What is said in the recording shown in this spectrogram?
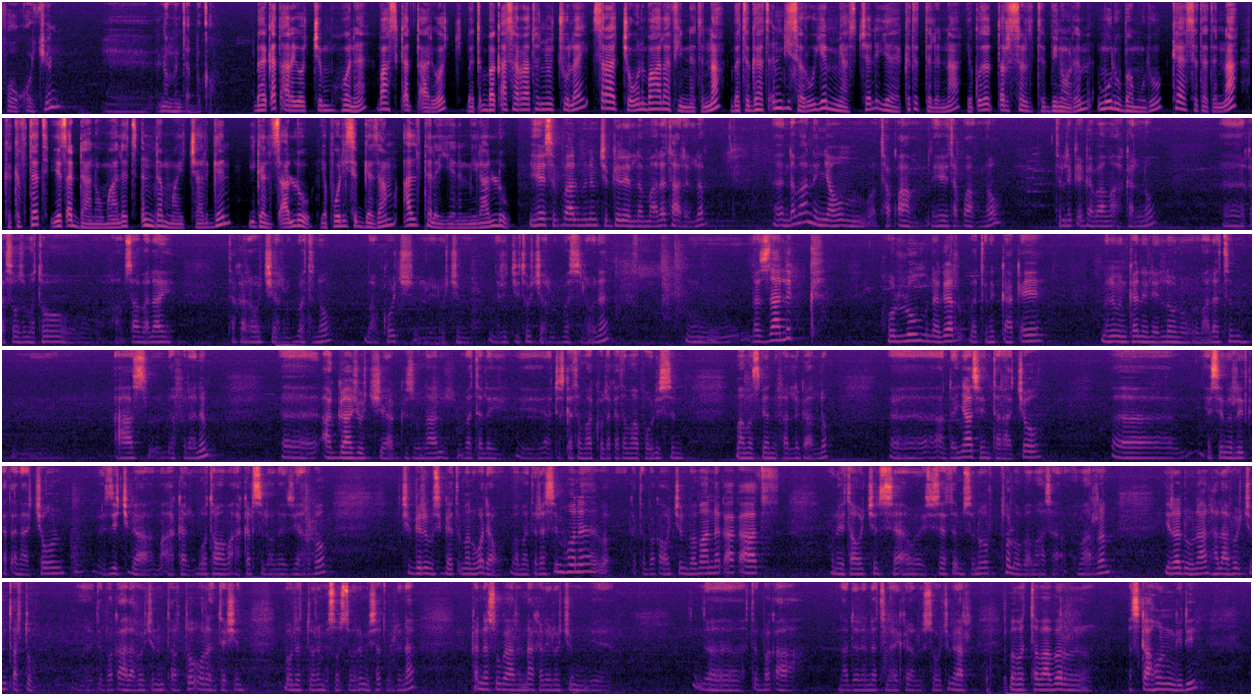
ፎቆችን ነው የምንጠብቀው። በቀጣሪዎችም ሆነ በአስቀጣሪዎች በጥበቃ ሰራተኞቹ ላይ ስራቸውን በኃላፊነትና በትጋት እንዲሰሩ የሚያስችል የክትትልና የቁጥጥር ስልት ቢኖርም ሙሉ በሙሉ ከስህተትና ከክፍተት የጸዳ ነው ማለት እንደማይቻል ግን ይገልጻሉ። የፖሊስ እገዛም አልተለየንም ይላሉ። ይሄ ሲባል ምንም ችግር የለም ማለት አይደለም። እንደ ማንኛውም ተቋም ይሄ ተቋም ነው። ትልቅ የገበያ ማዕከል ነው። ከሶስት መቶ ሀምሳ በላይ ተከራዮች ያሉበት ነው። ባንኮች፣ ሌሎችም ድርጅቶች ያሉበት ስለሆነ በዛ ልክ ሁሉም ነገር በጥንቃቄ ምንም እንከን የሌለው ነው ማለትም አያስደፍረንም። አጋዦች ያግዙናል። በተለይ የአዲስ ከተማ ክፍለ ከተማ ፖሊስን ማመስገን እንፈልጋለሁ። አንደኛ ሴንተራቸው የስምሪት ቀጠናቸውን እዚች ጋር ማዕከል ቦታዋ ማዕከል ስለሆነ እዚህ አድርገው ችግርም ሲገጥመን ወዲያው በመድረስም ሆነ ከጥበቃዎችን በማነቃቃት ሁኔታዎችን ስህተትም ሲኖር ቶሎ በማረም ይረዱናል። ኃላፊዎችም ጠርቶ ጥበቃ ኃላፊዎችንም ጠርቶ orientation በሁለት ወርም በሶስት ወርም ይሰጡልናል። ከእነሱ ጋር እና ከሌሎችም ጥበቃ እና ደህንነት ላይ ካሉ ሰዎች ጋር በመተባበር እስካሁን እንግዲህ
